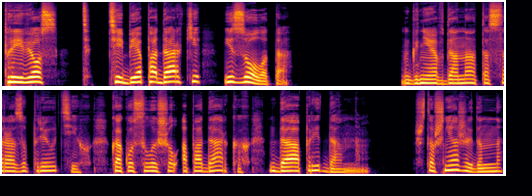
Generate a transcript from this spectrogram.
привез тебе подарки и золото. Гнев Доната сразу приутих, как услышал о подарках да о приданном. Что ж, неожиданно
